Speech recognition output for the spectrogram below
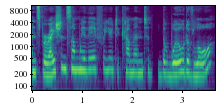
inspiration somewhere there for you to come into the world of law?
